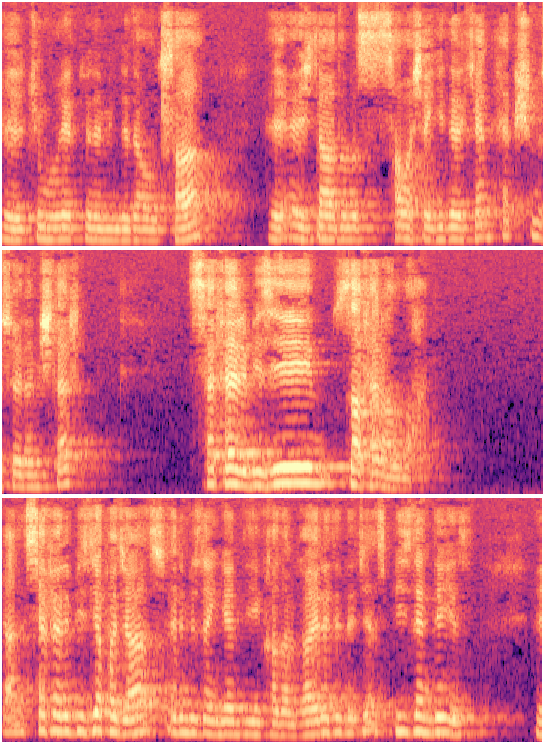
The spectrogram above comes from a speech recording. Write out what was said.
e, Cumhuriyet döneminde de olsa, e, ecdadımız savaşa giderken hep şunu söylemişler. Sefer bizim, zafer Allah'ın. Yani seferi biz yapacağız, elimizden geldiği kadar gayret edeceğiz, bizden değil e,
